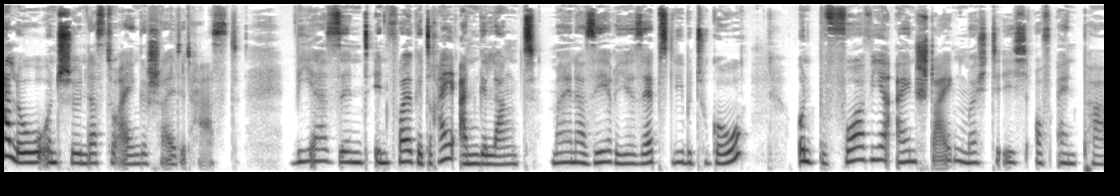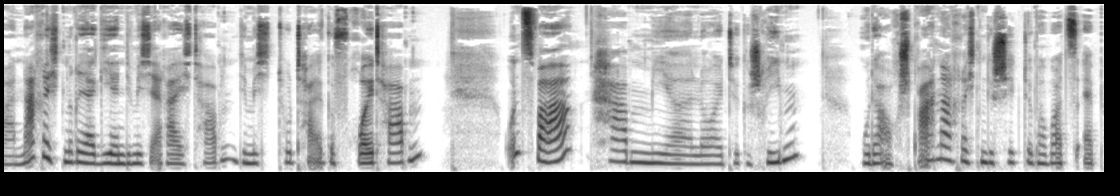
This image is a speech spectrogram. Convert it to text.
Hallo und schön, dass du eingeschaltet hast. Wir sind in Folge 3 angelangt meiner Serie Selbstliebe to go. Und bevor wir einsteigen, möchte ich auf ein paar Nachrichten reagieren, die mich erreicht haben, die mich total gefreut haben. Und zwar haben mir Leute geschrieben oder auch Sprachnachrichten geschickt über WhatsApp,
